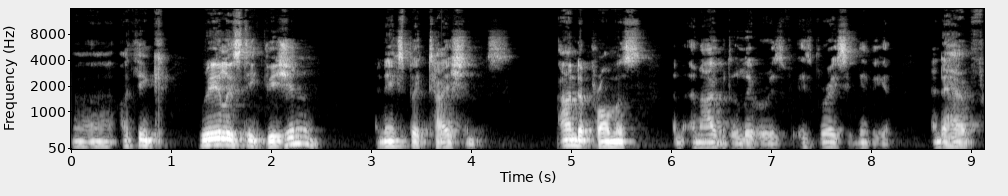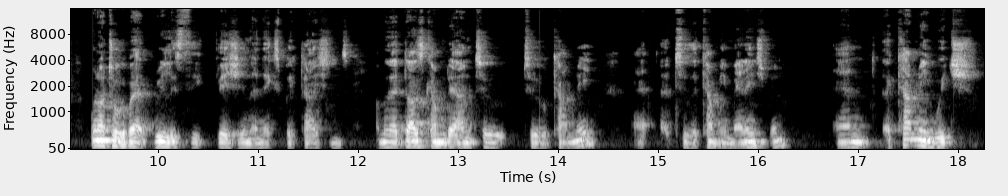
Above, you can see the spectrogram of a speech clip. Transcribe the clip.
Uh, I think realistic vision and expectations. Under promise and, and over deliver is, is very significant. And to have, when I talk about realistic vision and expectations, I mean, that does come down to, to a company, uh, to the company management, and a company which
